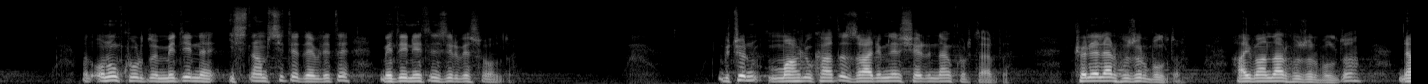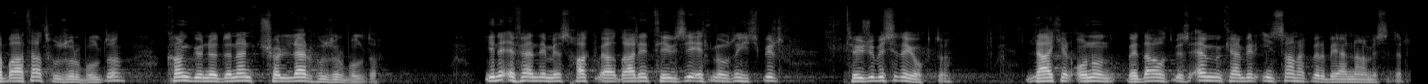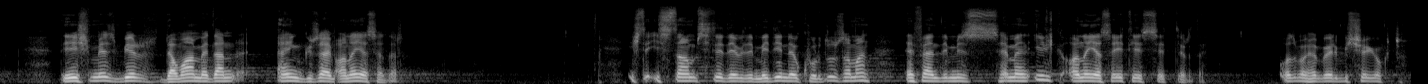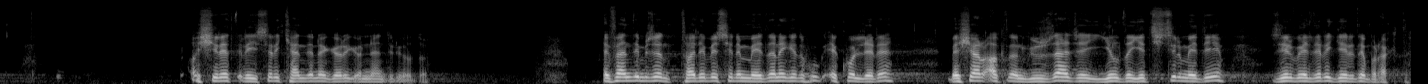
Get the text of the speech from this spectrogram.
Onun kurduğu Medine İslam site devleti medeniyetin zirvesi oldu. Bütün mahlukatı zalimlerin şerrinden kurtardı. Köleler huzur buldu. Hayvanlar huzur buldu. Nebatat huzur buldu. Kan gönüne dönen çöller huzur buldu. Yine efendimiz hak ve adalet tevzi etme uzun hiçbir tecrübesi de yoktu. Lakin onun veda hutbesi en mükemmel bir insan hakları beyannamesidir. Değişmez bir devam eden en güzel anayasadır. İşte İslam site devleti Medine kurduğu zaman efendimiz hemen ilk anayasayı tesis ettirdi. O zaman böyle bir şey yoktu. Aşiret reisleri kendine göre yönlendiriyordu. Efendimizin talebesinin meydana geldiği hukuk ekolleri beşer aklının yüzlerce yılda yetiştirmediği zirveleri geride bıraktı.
